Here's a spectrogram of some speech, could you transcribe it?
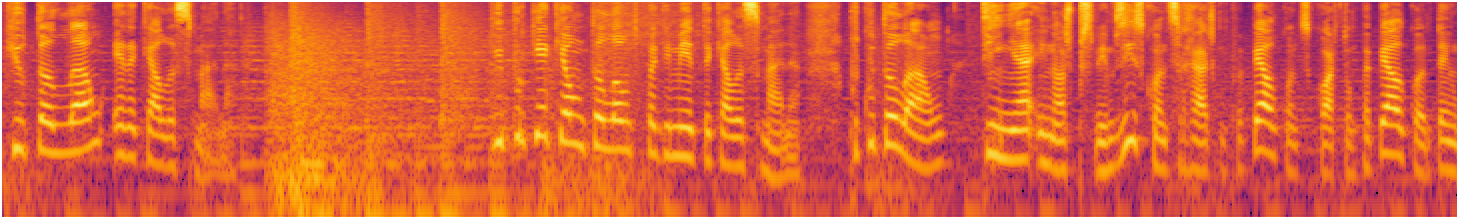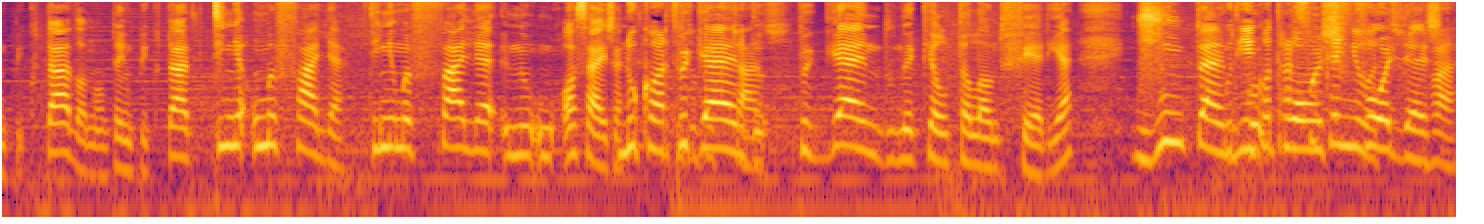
que o talão é daquela semana. E porquê é que é um talão de pagamento daquela semana? Porque o talão tinha, e nós percebemos isso quando se rasga um papel, quando se corta um papel, quando tem um picotado ou não tem um picotado, tinha uma falha. Tinha uma falha, no, ou seja, no corte pegando, pegando naquele talão de féria, juntando com, com as canhoto. folhas, Vá.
